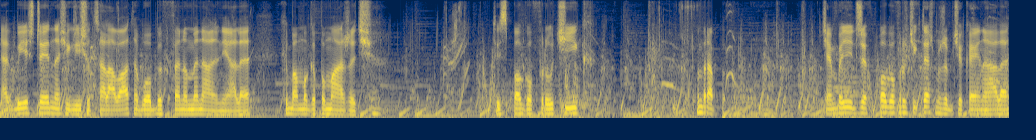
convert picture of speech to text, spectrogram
Jakby jeszcze jedna się gdzieś ocalała, to byłoby fenomenalnie, ale chyba mogę pomarzyć. Tu jest pogofrucik. Dobra, Chciałem powiedzieć, że w pogofrucik też może być ok, no ale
